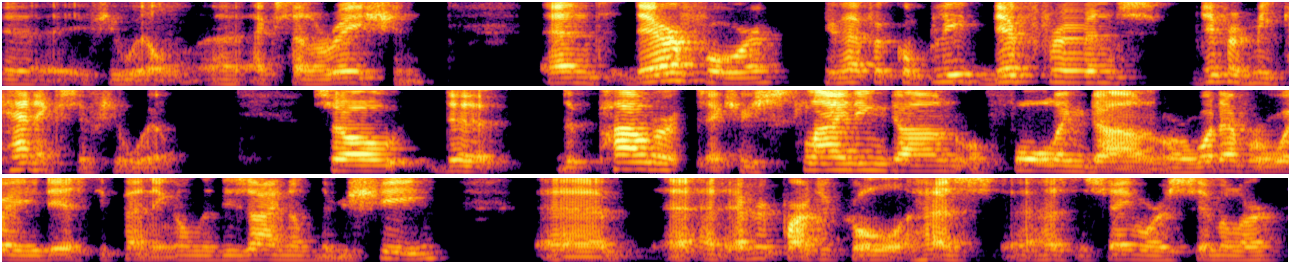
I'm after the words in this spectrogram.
uh, if you will, uh, acceleration. And therefore, you have a complete different, different mechanics, if you will. So the, the powder is actually sliding down or falling down or whatever way it is, depending on the design of the machine uh, and every particle has, has the same or similar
